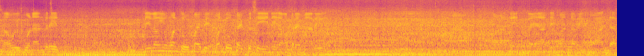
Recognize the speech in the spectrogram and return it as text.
sa Wave 100. Hindi lang yung 125 eh. 125 kasi hindi naka-primary yun. Ah, natin, try natin mandarin kung andar.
